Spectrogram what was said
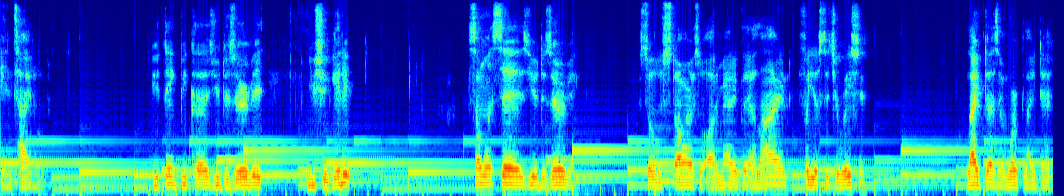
entitled. You think because you deserve it, you should get it? Someone says you're deserving, so the stars will automatically align for your situation. Life doesn't work like that.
